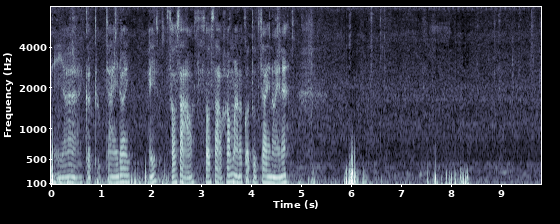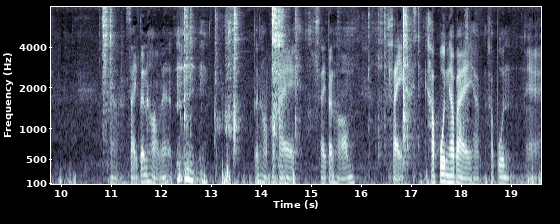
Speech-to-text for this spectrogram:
ไอ้ย่ากดถูกใจด้วย เฮ้ยสาวสาวสาวสาวๆเข้ามาแล้วกดถูกใจหน่อยนะอ่าใส่ต้นหอมนะ ต้นหอมเข้าไป ใส่ต้นหอม ใส่ข้าวปุ้นเข้าไปครับข้าวปุ้นอ่า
